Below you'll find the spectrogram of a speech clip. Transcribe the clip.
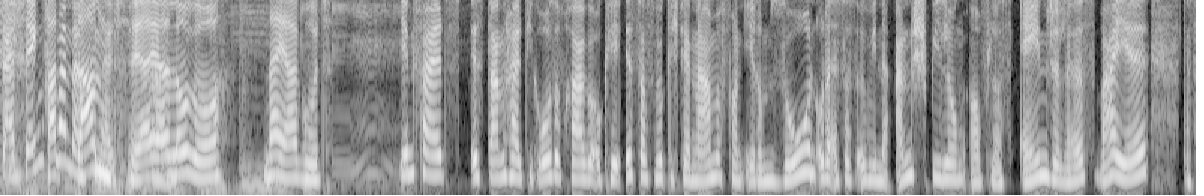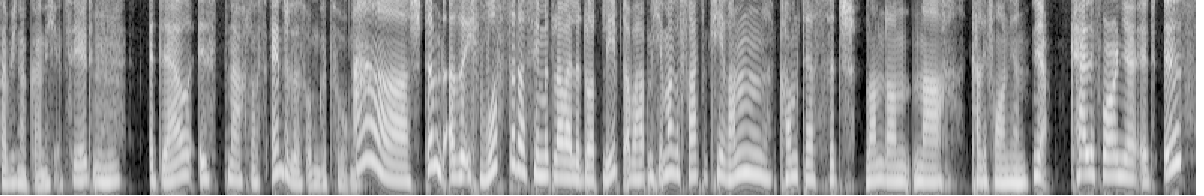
da denkt Verdammt. man dann vielleicht nicht Ja, ja, Logo. Naja, gut. Jedenfalls ist dann halt die große Frage, okay, ist das wirklich der Name von ihrem Sohn oder ist das irgendwie eine Anspielung auf Los Angeles? Weil, das habe ich noch gar nicht erzählt, mhm. Adele ist nach Los Angeles umgezogen. Ah, stimmt. Also ich wusste, dass sie mittlerweile dort lebt, aber habe mich immer gefragt, okay, wann kommt der Switch London nach Kalifornien? Ja, California it is.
